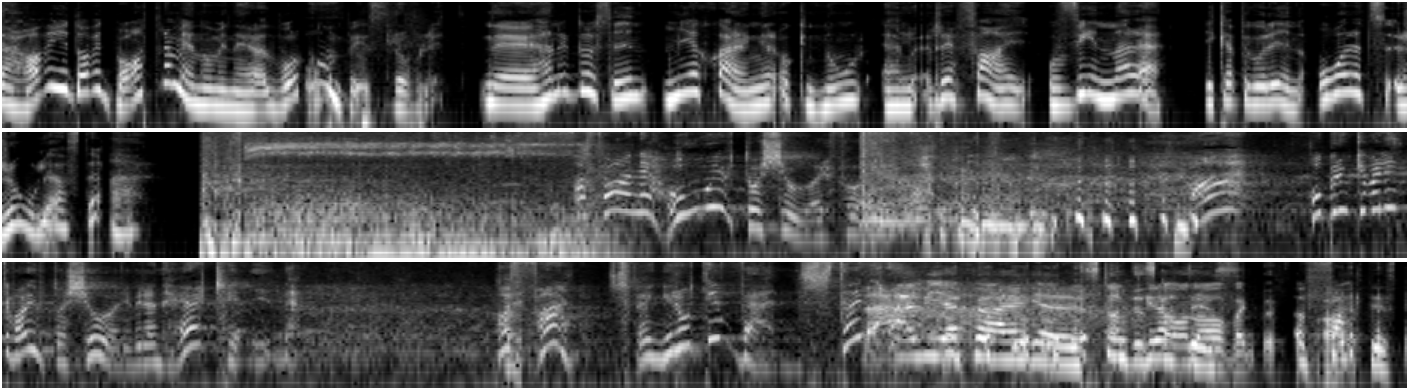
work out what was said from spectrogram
Där har vi ju David Batra med nominerad, vår kompis. Roligt. Eh, Henrik Dorsin, Mia Skäringer och Nour El Refai. Och vinnare i kategorin Årets roligaste är... Vad fan är hon ute och kör för? ah, hon brukar väl inte vara ute och köra vid den här tiden? Vad fan, svänger hon till vänster? Äh, Mia Skäringer, stort Det ska hon ha, grattis. faktiskt. Ja, faktiskt.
